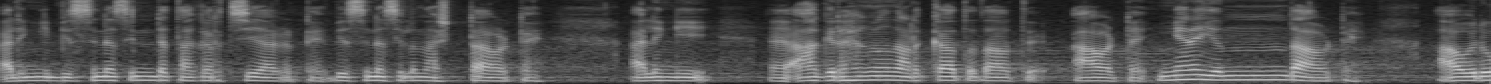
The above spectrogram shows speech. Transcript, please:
അല്ലെങ്കിൽ ബിസിനസ്സിന്റെ തകർച്ചയാകട്ടെ ബിസിനസ്സിൽ നഷ്ടമാവട്ടെ അല്ലെങ്കിൽ ആഗ്രഹങ്ങൾ നടക്കാത്തതാവട്ടെ ആവട്ടെ ഇങ്ങനെ എന്താവട്ടെ ആ ഒരു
